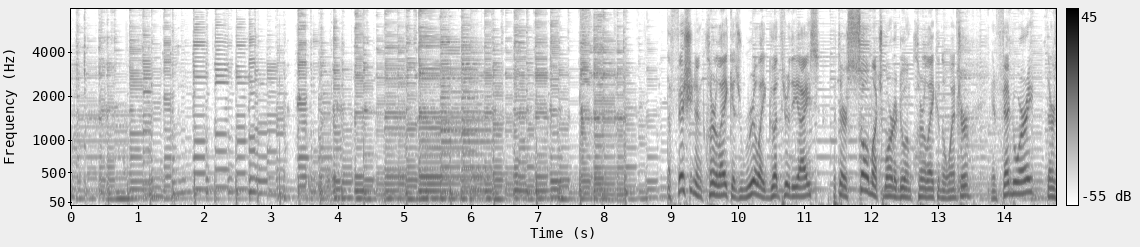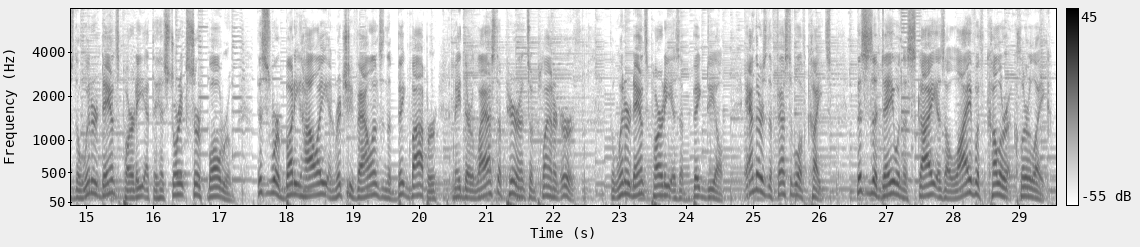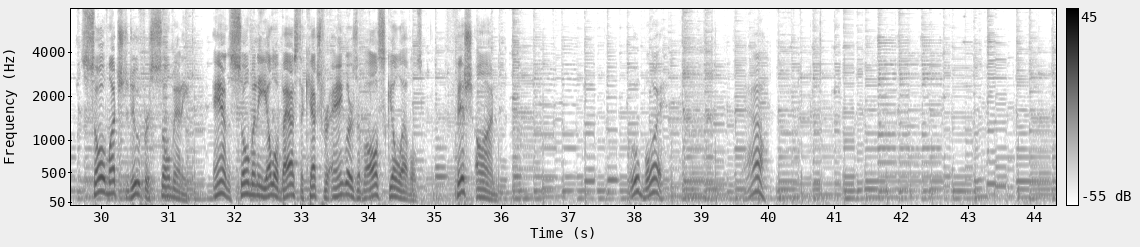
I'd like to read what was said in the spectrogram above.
Fishing in Clear Lake is really good through the ice, but there's so much more to do in Clear Lake in the winter. In February, there's the Winter Dance Party at the historic Surf Ballroom. This is where Buddy Holly and Ritchie Valens and the Big Bopper made their last appearance on planet Earth. The Winter Dance Party is a big deal. And there's the Festival of Kites. This is a day when the sky is alive with color at Clear Lake. So much to do for so many, and so many yellow bass to catch for anglers of all skill levels. Fish on. Oh boy.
